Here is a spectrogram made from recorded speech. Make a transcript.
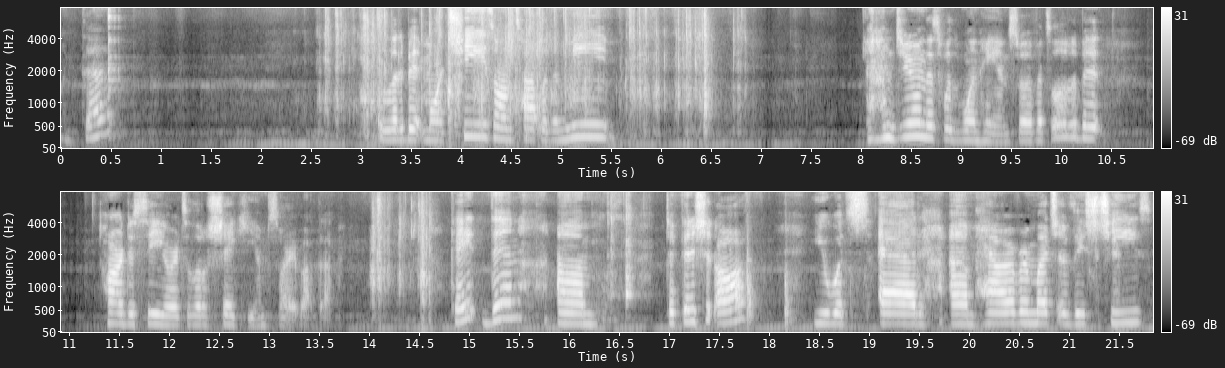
Like that. A little bit more cheese on top of the meat. And I'm doing this with one hand, so if it's a little bit hard to see or it's a little shaky, I'm sorry about that. Okay, then um, to finish it off, you would add um, however much of this cheese,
